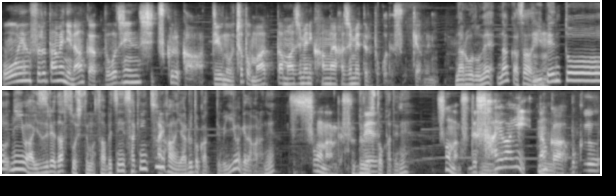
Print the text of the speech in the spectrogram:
応援するためになんか同人誌作るかっていうのをちょっとまた真面目に考え始めてるとこです逆に。あなるほどね。なんかさ、うんイベントにはいずれ出すとしてもさ別に先に通販やるとかってもいいわけだからね、そうなんです。ブースとでかでね。そうなんです。で幸いなんか僕、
